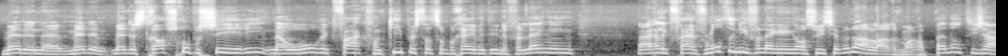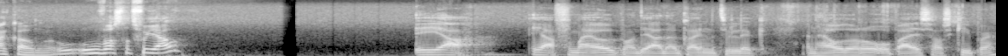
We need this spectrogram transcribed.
met, een, met, een, met een strafschoppenserie. Nou hoor ik vaak van keepers dat ze op een gegeven moment in de verlenging... eigenlijk vrij vlot in die verlenging als zoiets hebben. Nou, laat het maar op penalties aankomen. Hoe, hoe was dat voor jou? Ja, ja, voor mij ook. Want ja, dan kan je natuurlijk een heldere rol opeisen als keeper.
